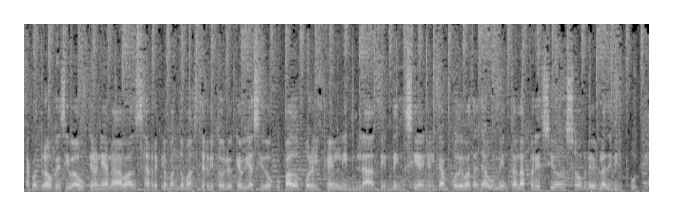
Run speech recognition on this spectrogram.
La contraofensiva ucraniana avanza reclamando más territorio que había sido ocupado por el Kremlin. La tendencia en el campo de batalla aumenta la presión sobre Vladimir Putin.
